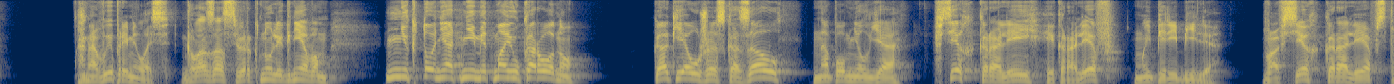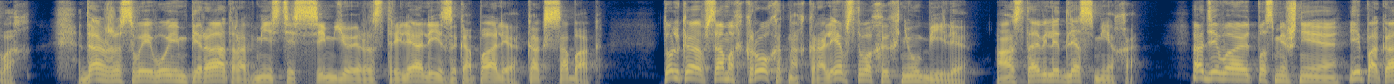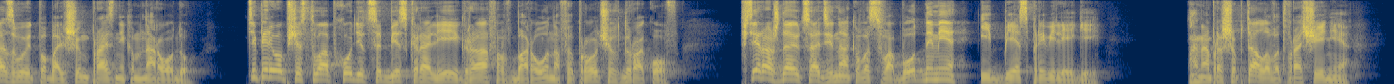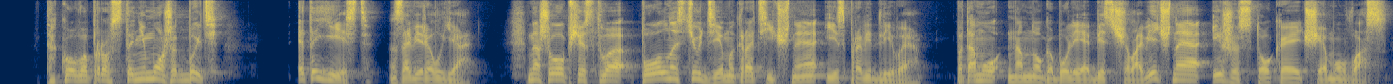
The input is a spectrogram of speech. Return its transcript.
Она выпрямилась, глаза сверкнули гневом. «Никто не отнимет мою корону!» «Как я уже сказал, — напомнил я, — всех королей и королев мы перебили. Во всех королевствах. Даже своего императора вместе с семьей расстреляли и закопали, как собак. Только в самых крохотных королевствах их не убили, а оставили для смеха. Одевают посмешнее и показывают по большим праздникам народу. Теперь общество обходится без королей, графов, баронов и прочих дураков. Все рождаются одинаково свободными и без привилегий. Она прошептала в отвращение. «Такого просто не может быть!» «Это есть», — заверил я. «Наше общество полностью демократичное и справедливое, потому намного более бесчеловечное и жестокое, чем у вас».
